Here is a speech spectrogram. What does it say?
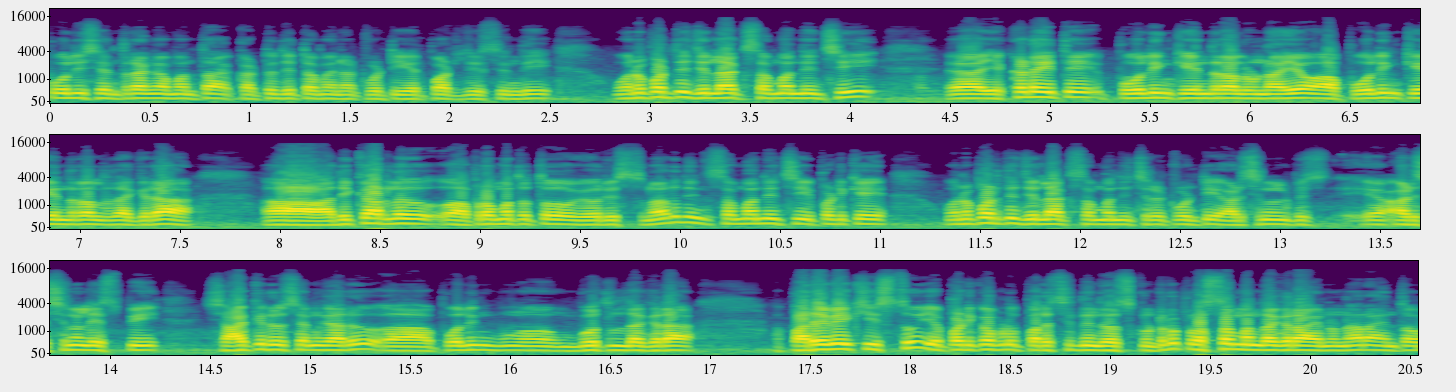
పోలీస్ యంత్రాంగం అంతా కట్టుదిట్టమైనటువంటి ఏర్పాట్లు చేసింది. వనపర్తి జిల్లాకు సంబంధించి ఎక్కడైతే పోలింగ్ కేంద్రాలు ఉన్నాయో ఆ పోలింగ్ కేంద్రాల దగ్గర అధికారులు అప్రమత్తతో వ్యవహరిస్తున్నారు దీనికి సంబంధించి ఇప్పటికే వనపర్తి జిల్లాకు సంబంధించినటువంటి additional additional SP Shakir Hussain garu polling బూతుల దగ్గర పర్యవేక్షిస్తూ ఎప్పటికప్పుడు పరిస్థితిని తెలుసుకుంటారు. ప్రస్తుతం మన దగ్గర ఆయన ఉన్నారు. ఆయనతో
